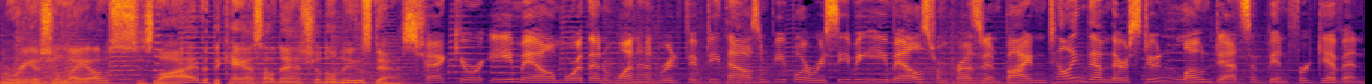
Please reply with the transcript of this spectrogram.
Maria Chaleos is live at the KSL National News Desk. Check your email. More than 150,000 people are receiving emails from President Biden telling them their student loan debts have been forgiven.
